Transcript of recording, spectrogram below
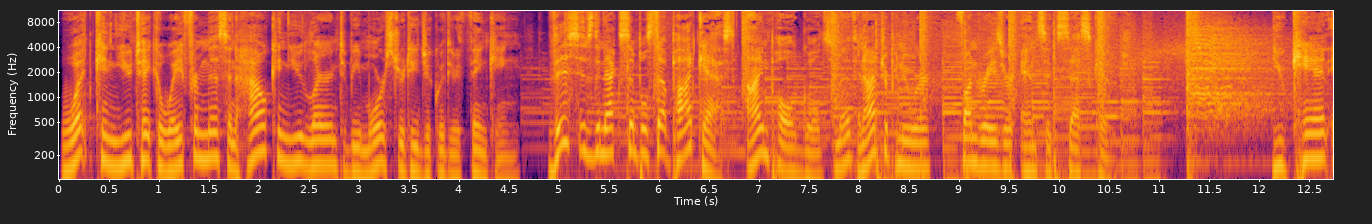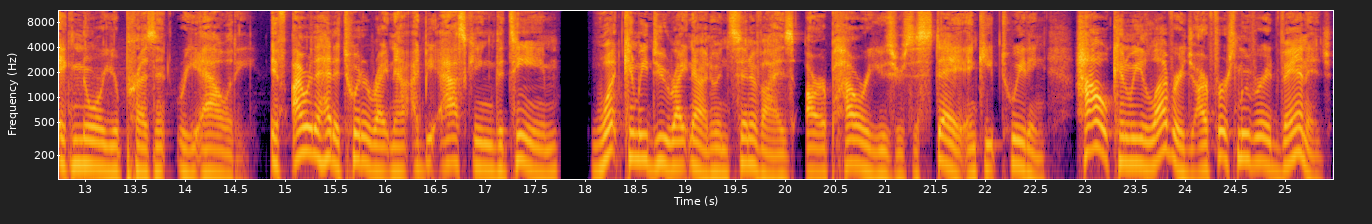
What can you take away from this, and how can you learn to be more strategic with your thinking? This is the Next Simple Step podcast. I'm Paul Goldsmith, an entrepreneur, fundraiser, and success coach. You can't ignore your present reality. If I were the head of Twitter right now, I'd be asking the team, what can we do right now to incentivize our power users to stay and keep tweeting? How can we leverage our first mover advantage?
